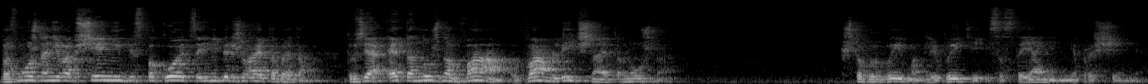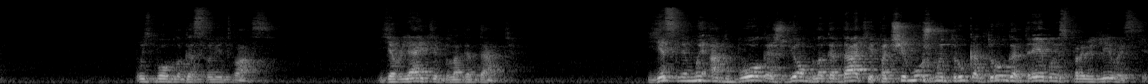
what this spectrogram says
Возможно, они вообще не беспокоятся и не переживают об этом. Друзья, это нужно вам, вам лично это нужно, чтобы вы могли выйти из состояния непрощения. Пусть Бог благословит вас. Являйте благодать. Если мы от Бога ждем благодати, почему же мы друг от друга требуем справедливости?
